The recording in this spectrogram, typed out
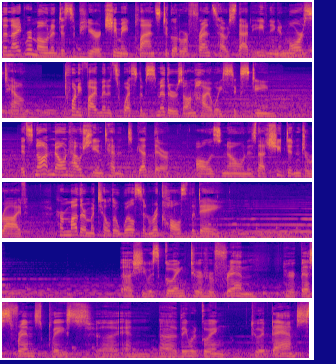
The night Ramona disappeared, she made plans to go to her friend's house that evening in Moricetown, 25 minutes west of Smithers on Highway 16. It's not known how she intended to get there. All is known is that she didn't arrive. Her mother, Matilda Wilson, recalls the day. Uh, she was going to her friend her best friend's place, uh, and uh, they were going to a dance.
